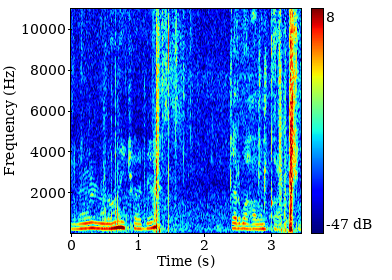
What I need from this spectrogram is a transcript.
Ne oluyor lan içeride? Dur bakalım kardeşim.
